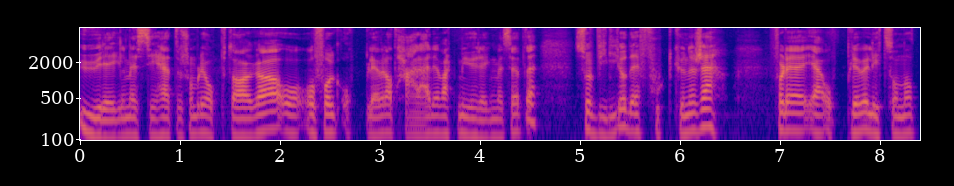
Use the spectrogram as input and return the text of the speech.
uregelmessigheter som blir oppdaga, og, og, folk opplever at her er det vært mye uregelmessigheter, så vil jo det fort kunne skje. For det, jeg opplever litt sånn at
